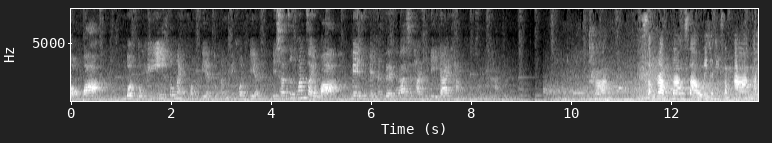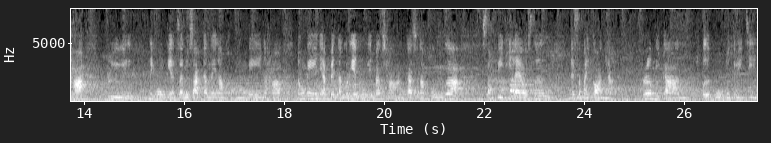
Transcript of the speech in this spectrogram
บอกว่าบทตรงนี้ตรงไหนควรเปลี่ยนตรงไหนไม่ควรเปลี่ยน ดิฉันจึงมั่นใจว่าเมย์จะเป็นนักเรียนพระราชทานที่ดีได้ค่ะขอบคุณค่ะค่ะสำหรับนางสาวเวทนีสำอางนะคะ หรือในวงเนี่ยจะรู้จักกันในนามของน้องเมย์นะคะ น้องเมย์เนี่ยเป็นนักเรียนโรงเรียนบ้านฉางกาญจนบุรีเมื่อ 2 ปีที่แล้ว ซึ่งในสมัยก่อนเนี่ยเริ่มมีการเปิดวงดนตรีจีน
